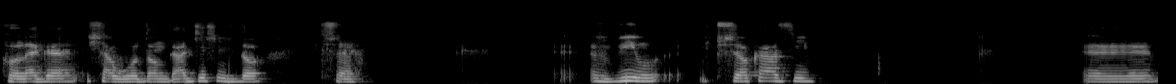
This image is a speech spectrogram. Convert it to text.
kolegę Xiao Donga 10 do 3. Wbił przy okazji yy,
